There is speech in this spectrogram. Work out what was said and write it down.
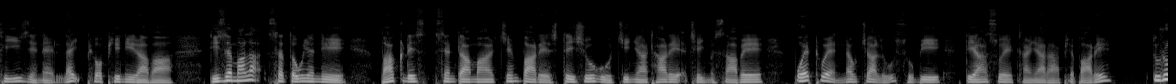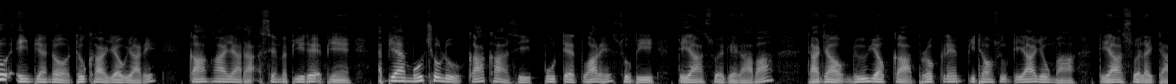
ခရီးစဉ်နဲ့လိုက်ဖျော်ဖြေနေတာပါ။ဒီဇင်ဘာလ23ရက်နေ့ဘာကလစ်စင်တာမှာကျင်းပတဲ့စတေရှိုးကိုကြီးညာထားတဲ့အချိန်မစားဘဲပွဲထွက်နောက်ကျလို့ဆိုပြီးတရားစွဲခံရတာဖြစ်ပါတယ်။ သူတို့အိမ်ပြန်တော့ဒုက္ခရောက်ရတယ်။ကားငှားရတာအဆင်မပြေတဲ့အပြင်အပြန်မိုးချုပ်လို့ကားခါစီပူတက်သွားတယ်ဆိုပြီးတရားစွဲခဲ့တာပါ။ဒါကြောင့်နယူးယောက်ကဘရုတ်ကလင်ပြည်ထောင်စုတရားရုံးမှာတရားစွဲလိုက်တာ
